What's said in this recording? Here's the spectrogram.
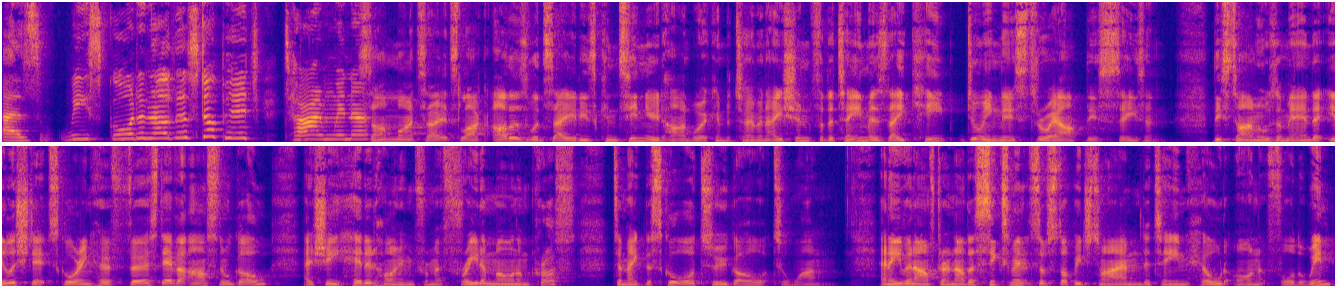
As we scored another stoppage time winner. Some might say it's luck, others would say it is continued hard work and determination for the team as they keep doing this throughout this season. This time it was Amanda Ilestedt scoring her first ever Arsenal goal as she headed home from a Frida Maanum cross to make the score two goal to one. And even after another six minutes of stoppage time, the team held on for the win,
